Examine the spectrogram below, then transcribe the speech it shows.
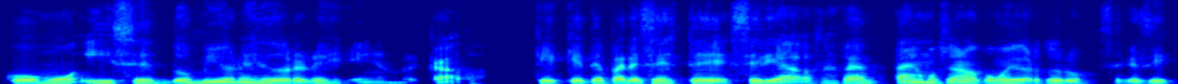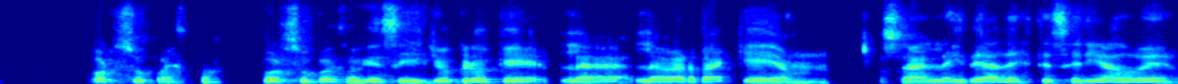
Cómo hice dos millones de dólares en el mercado. ¿Qué, qué te parece este seriado? ¿Estás tan, tan, emocionado como yo, Arturo? Sé que sí. Por supuesto, por supuesto que sí. Yo creo que la, la verdad que, mm, o sea, la idea de este seriado es,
